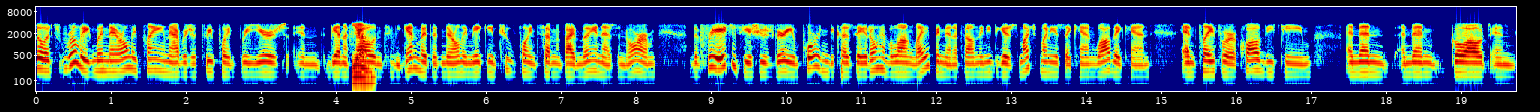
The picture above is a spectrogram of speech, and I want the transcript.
So it's really when they're only playing an average of 3.3 years in the NFL Yeah. and to begin with, and they're only making 2.75 million as the norm. The free agency issue is very important because they don't have a long life in the NFL, and they need to get as much money as they can while they can, and play for a quality team, and then and then go out and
